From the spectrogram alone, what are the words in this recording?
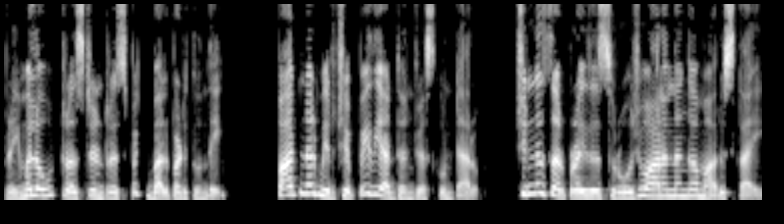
ప్రేమలో ట్రస్ట్ అండ్ రెస్పెక్ట్ బలపడుతుంది. పార్ట్నర్ మీరు చెప్పేది అర్థం చేసుకుంటారు. చిన్న సర్ప్రైజెస్ రోజు ఆనందంగా మారుస్తాయి.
